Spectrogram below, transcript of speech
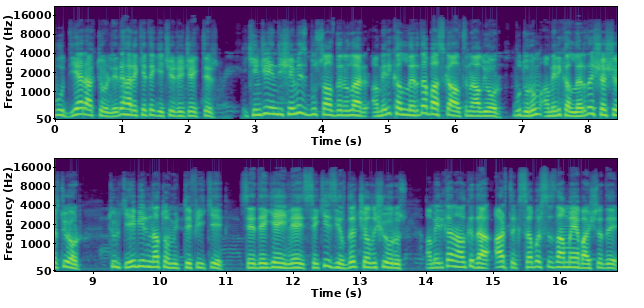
bu diğer aktörleri harekete geçirecektir. İkinci endişemiz bu saldırılar Amerikalıları da baskı altına alıyor. Bu durum Amerikalıları da şaşırtıyor. Türkiye bir NATO müttefiki. SDG ile 8 yıldır çalışıyoruz. Amerikan halkı da artık sabırsızlanmaya başladı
